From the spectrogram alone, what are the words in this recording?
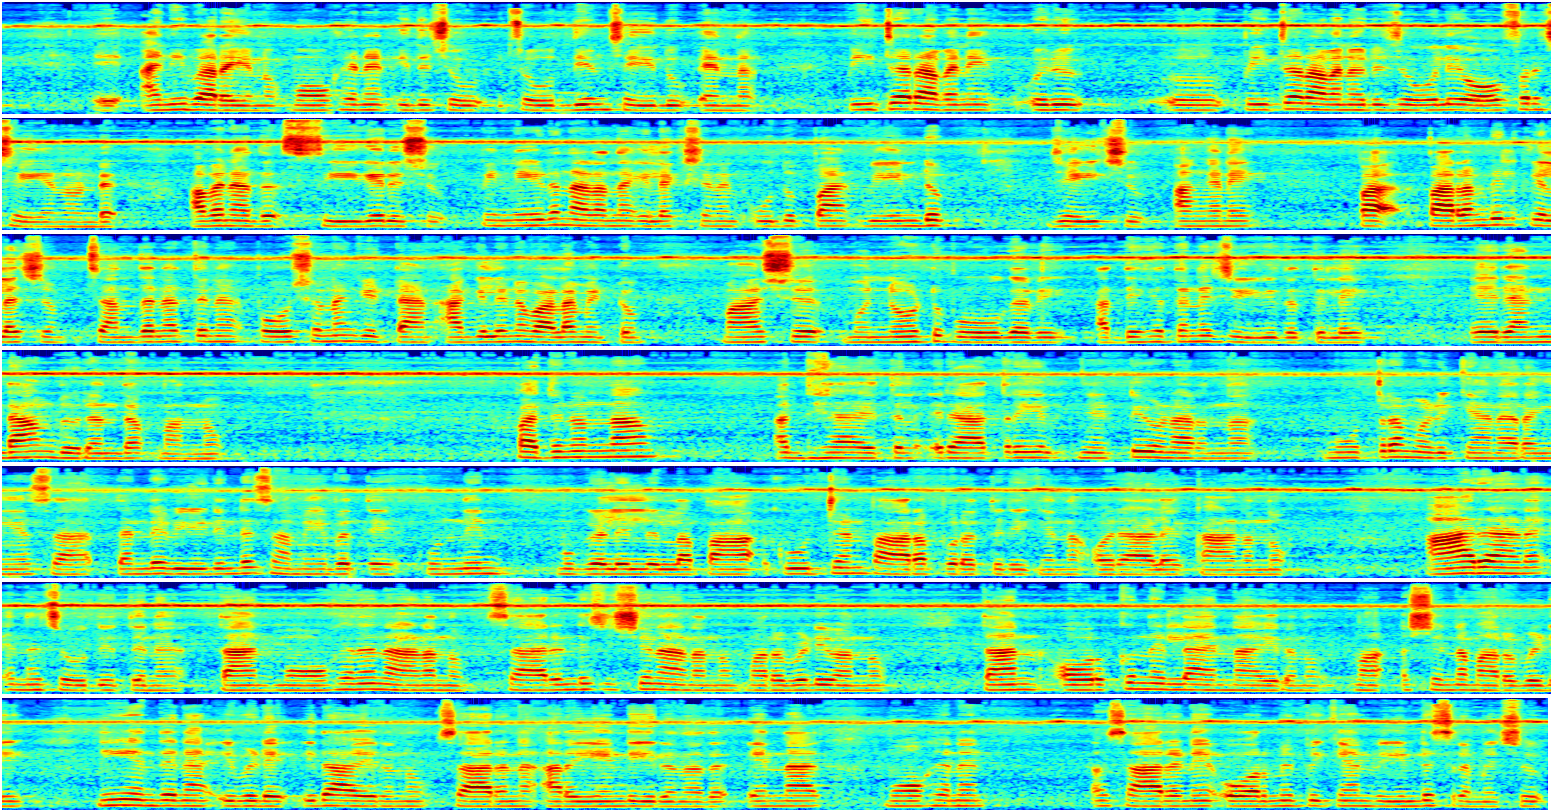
അനി പറയുന്നു മോഹനൻ ഇത് ചോദ്യം ചെയ്തു എന്ന്. പീറ്റർ അവനെ ഒരു പീറ്റർ അവനൊരു ജോലി ഓഫർ ചെയ്യുന്നുണ്ട്. അവനത് സ്വീകരിച്ചു. പിന്നീട് നടന്ന ഇലക്ഷനിൽ ഉതുപ്പാൻ വീണ്ടും ജയിച്ചു. അങ്ങനെ പറമ്പിൽ കിളച്ചും ചന്ദനത്തിന് പോഷണം കിട്ടാൻ അഖിലിന് വളമിട്ടും മാഷ് മുന്നോട്ട് പോകവേ അദ്ദേഹത്തിന്റെ ജീവിതത്തിലെ രണ്ടാം ദുരന്തം വന്നു. പതിനൊന്നാം അധ്യായത്തിൽ രാത്രിയിൽ ഞെട്ടിയുണർന്ന് മൂത്രമൊഴിക്കാനിറങ്ങിയ സാർ തന്റെ വീടിന്റെ സമീപത്തെ കുന്നിൻ മുകളിലുള്ള പാ കൂറ്റൻ പാറപ്പുറത്തിരിക്കുന്ന ഒരാളെ കാണുന്നു. ആരാണ് എന്ന ചോദ്യത്തിന് താൻ മോഹനനാണെന്നും സാറിന്റെ ശിഷ്യനാണെന്നും മറുപടി വന്നു. താൻ ഓർക്കുന്നില്ല എന്നായിരുന്നു മാഷിന്റെ മറുപടി. നീ എന്തിനാ ഇവിടെ ഇതായിരുന്നു സാറിന് അറിയേണ്ടിയിരുന്നത്. എന്നാൽ മോഹനൻ സാറിനെ ഓർമ്മിപ്പിക്കാൻ വീണ്ടും ശ്രമിച്ചു.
